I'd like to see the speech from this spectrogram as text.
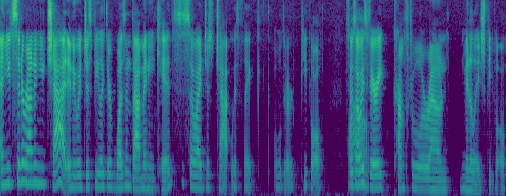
and you'd sit around and you'd chat, and it would just be like there wasn't that many kids. So I'd just chat with like older people. So I was always very comfortable around middle aged people.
